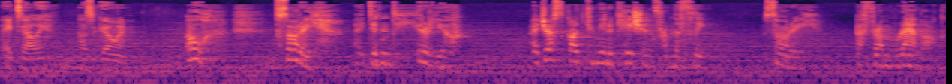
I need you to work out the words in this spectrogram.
Hey, Tali. How's it going? Oh, sorry. I didn't hear you. I just got communication from the fleet. Sorry. Uh, from Rannoch.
